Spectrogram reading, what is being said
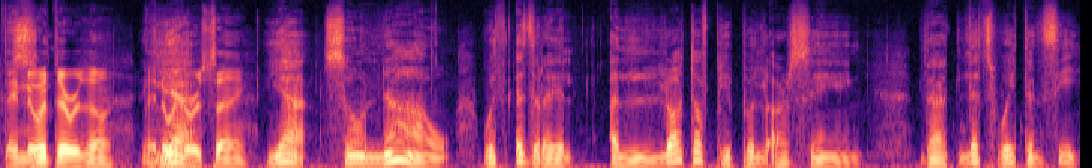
They knew what they were doing. They knew what they were saying. Yeah. So now with Israel, a lot of people are saying that let's wait and see.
